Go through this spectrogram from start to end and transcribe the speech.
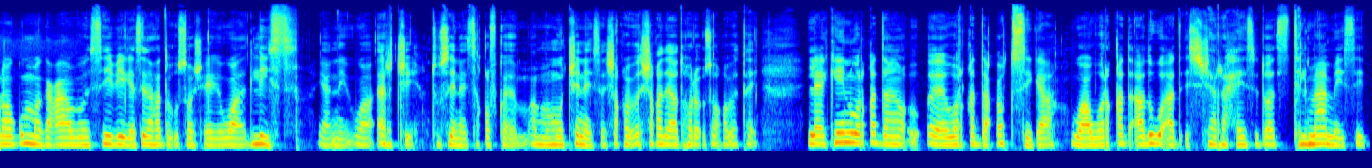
loogu magacaabo c v-ga sidaan hadda u soo sheegay waa liis yani waa arji tusinaysa qofka ama muujinaysa shaqadii aad hore u soo qabatay. Laakiin warqadda warqadda codsiga waa warqad adigu aad issharaxaysid oo aad istilmaamaysid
